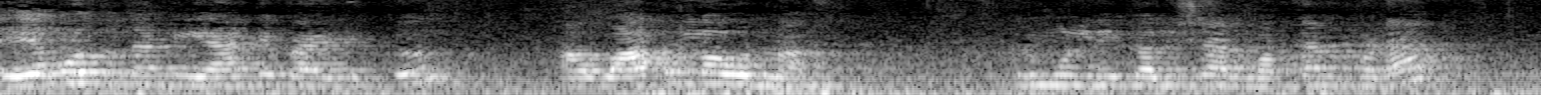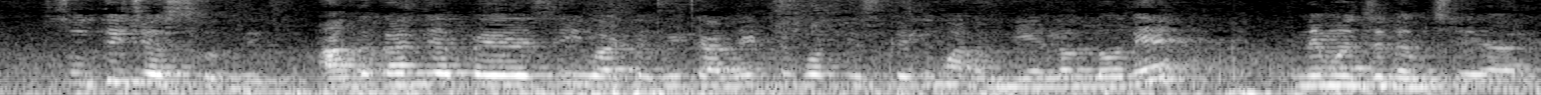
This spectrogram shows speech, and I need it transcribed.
ఏమవుతుందంటే యాంటీబయాటిక్ ఆ వాటర్లో ఉన్న క్రిముల్ని కలుషాన్ని మొత్తాన్ని కూడా శుద్ధి చేస్తుంది. అందుకని చెప్పేసి వాటి వీటన్నిటిని కూడా తీసుకెళ్ళి మనం నీళ్ళల్లోనే నిమజ్జనం చేయాలి.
